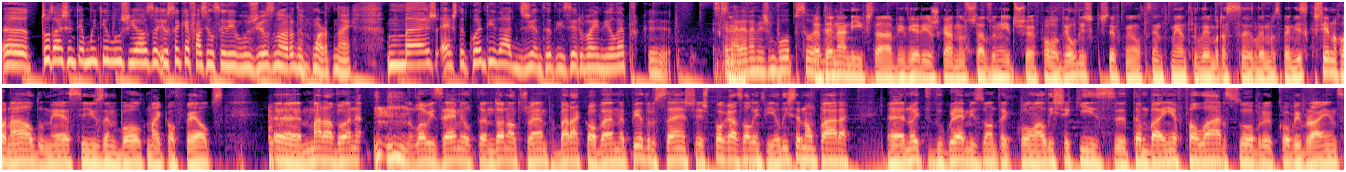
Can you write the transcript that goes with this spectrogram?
Ah, toda a gente é muito elogiosa. Eu sei que é fácil ser elogioso na hora da morte, não é? Mas esta quantidade de gente a dizer bem dele é porque se calhar era mesmo boa pessoa. Até não? Nani, que está a viver e a jogar nos Estados Unidos, eh, falou dele, diz que esteve com ele recentemente e lembra-se lembra bem disso. Cristiano Ronaldo, Messi, Usain Bolt, Michael Phelps, eh, Maradona, Lewis Hamilton, Donald Trump, Barack Obama, Pedro Sanches, Pô Gasol, enfim, a lista não para. A noite do Grammys ontem com a Alicia Keys eh, também a falar sobre Kobe Bryant,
